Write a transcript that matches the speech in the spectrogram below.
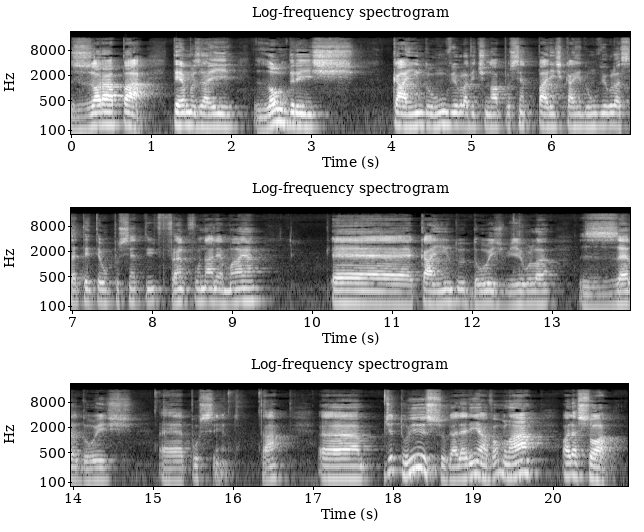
Zorapa, temos aí Londres caindo 1,29%, Paris caindo 1,71% e Frankfurt na Alemanha é, caindo 2,02%. É, por cento, tá? Uh, dito isso, galerinha, vamos lá. Olha só,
